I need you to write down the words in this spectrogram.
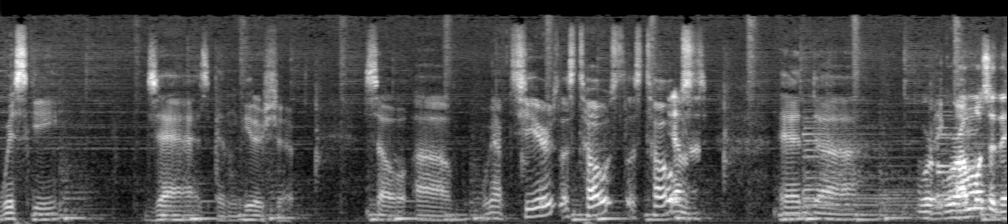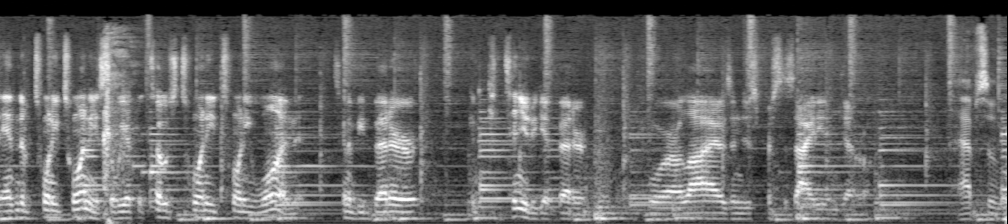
whiskey, jazz, and leadership. So uh, we're gonna have cheers. Let's toast. Let's toast. Yeah, and uh, we're, we're almost at the end of 2020, so we have to toast 2021. It's gonna be better and continue to get better for our lives and just for society in general. Absolutely.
